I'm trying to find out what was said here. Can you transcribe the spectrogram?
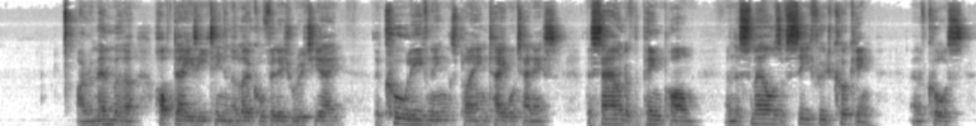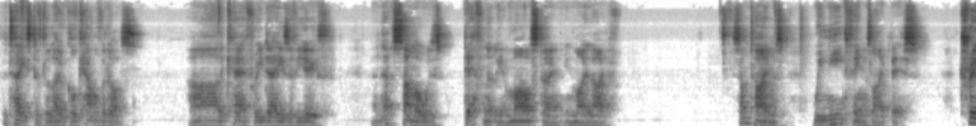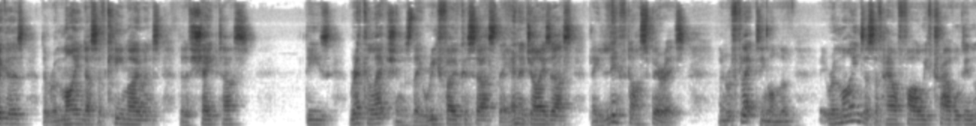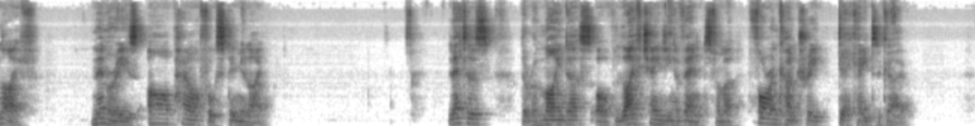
I remember the hot days eating in the local village routier, the cool evenings playing table tennis, the sound of the ping pong, and the smells of seafood cooking, and of course the taste of the local calvados. Ah, the carefree days of youth and that summer was definitely a milestone in my life. Sometimes we need things like this triggers that remind us of key moments that have shaped us. These recollections, they refocus us, they energize us, they lift our spirits, and reflecting on them, it reminds us of how far we've travelled in life. Memories are powerful stimuli. Letters that remind us of life changing events from a foreign country decades ago.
